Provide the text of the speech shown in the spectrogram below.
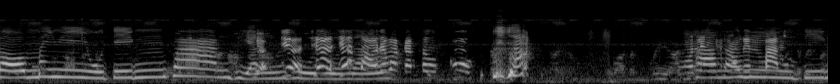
ก็ไม่มีอยู่จริงฟังเถียงเชื่อเชื่อเชื่อเชื่อต่อได้ว่าว่าการ์ตูนกูมันทาเล่งนไม่เล่นมีปั่นอยู่จริง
